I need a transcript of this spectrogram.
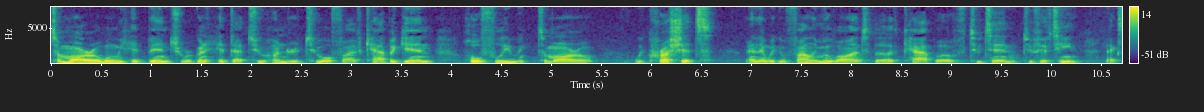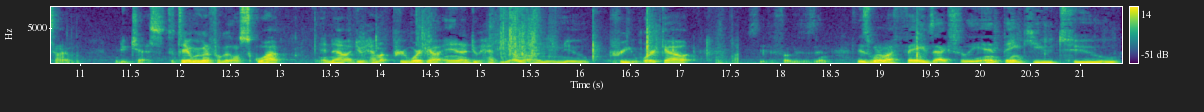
tomorrow when we hit bench, we're going to hit that 200, 205 cap again. Hopefully we, tomorrow we crush it and then we can finally move on to the cap of 210, 215 next time we do chest. So today we're going to focus on squat. And now I do have my pre-workout in. I do have the Alani Nu pre-workout. See if it focuses in. This is one of my faves actually. And thank you to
